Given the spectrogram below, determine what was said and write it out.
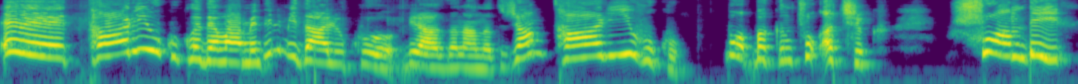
Evet, tarihi hukukla devam edelim. İdeal hukuku birazdan anlatacağım. Tarihi hukuk. Bu bakın çok açık. Şu an değil,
